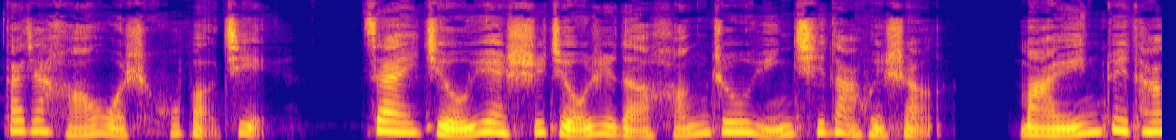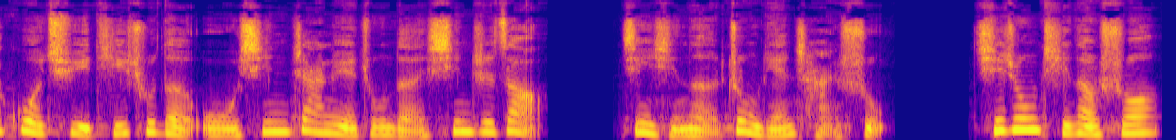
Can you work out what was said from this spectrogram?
大家好，我是胡宝介。在九月十九日的杭州云栖大会上，马云对他过去提出的五新战略中的新制造进行了重点阐述，其中提到说，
